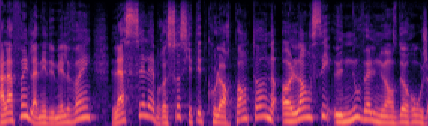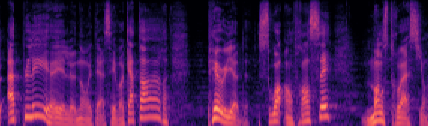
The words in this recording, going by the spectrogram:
À la fin de l'année 2020, la célèbre société de couleur Pantone a lancé une nouvelle nuance de rouge appelée, et le nom était assez évocateur, period, soit en français menstruation.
